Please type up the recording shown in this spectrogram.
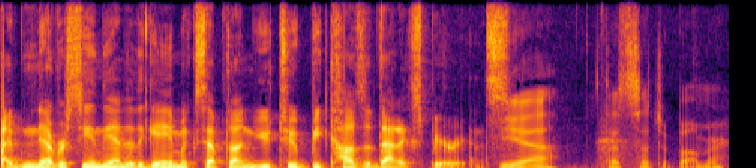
I've never seen the end of the game except on YouTube because of that experience. Yeah, that's such a bummer.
